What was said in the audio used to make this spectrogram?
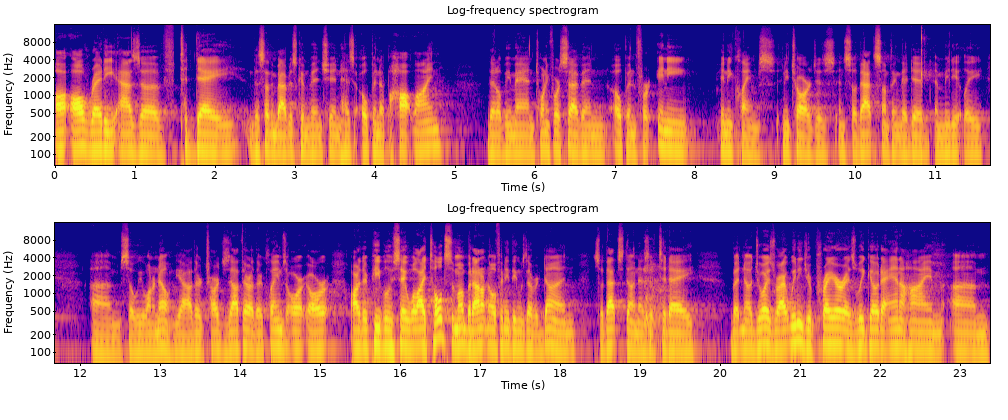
Already, as of today, the Southern Baptist Convention has opened up a hotline that'll be manned 24 7, open for any, any claims, any charges. And so that's something they did immediately. Um, so we want to know, yeah, are there charges out there? Are there claims? Or, or are there people who say, well, I told someone, but I don't know if anything was ever done? So that's done as of today. But no, Joy's right. We need your prayer as we go to Anaheim. Um,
